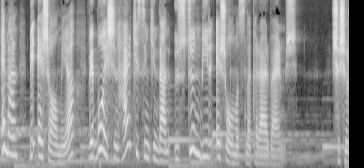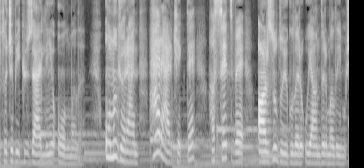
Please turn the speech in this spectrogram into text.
Hemen bir eş almaya ve bu eşin herkesinkinden üstün bir eş olmasına karar vermiş. Şaşırtıcı bir güzelliği olmalı. Onu gören her erkekte haset ve arzu duyguları uyandırmalıymış.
